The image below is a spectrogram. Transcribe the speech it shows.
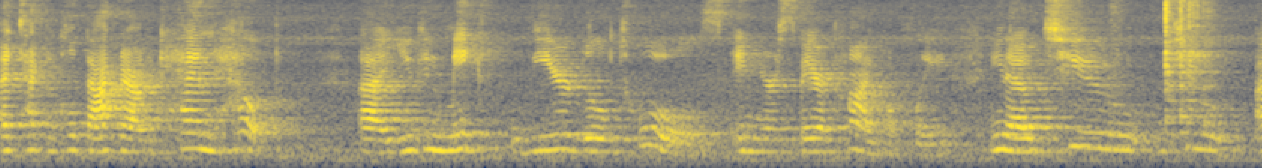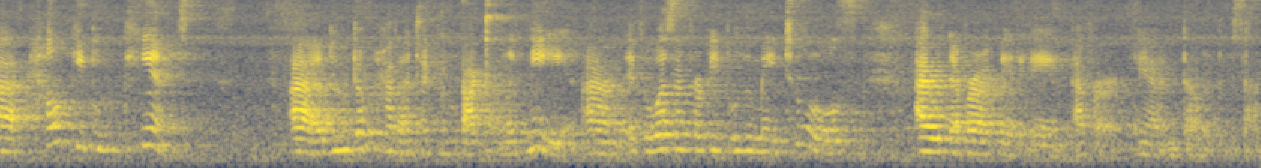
a technical background can help. Uh, you can make weird little tools in your spare time, hopefully, you know, to, to uh, help people who can't, uh, who don't have that technical background like me. Um, if it wasn't for people who made tools, I would never have made a game ever, and that would be sad.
